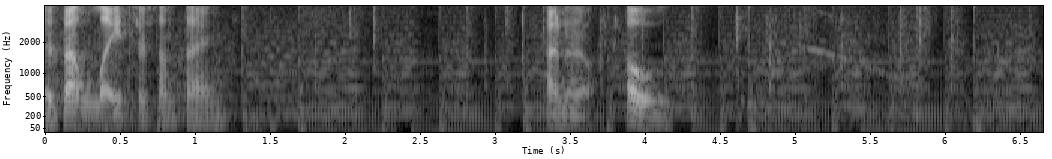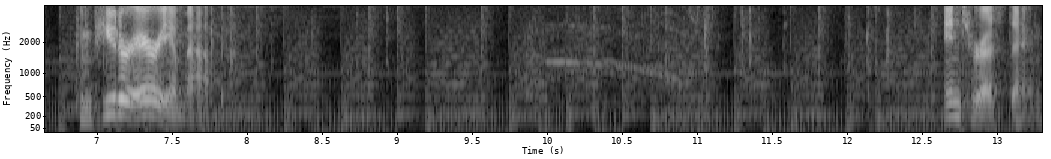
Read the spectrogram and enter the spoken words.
Is that lights or something? I don't know. Oh. Computer area map. Interesting.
